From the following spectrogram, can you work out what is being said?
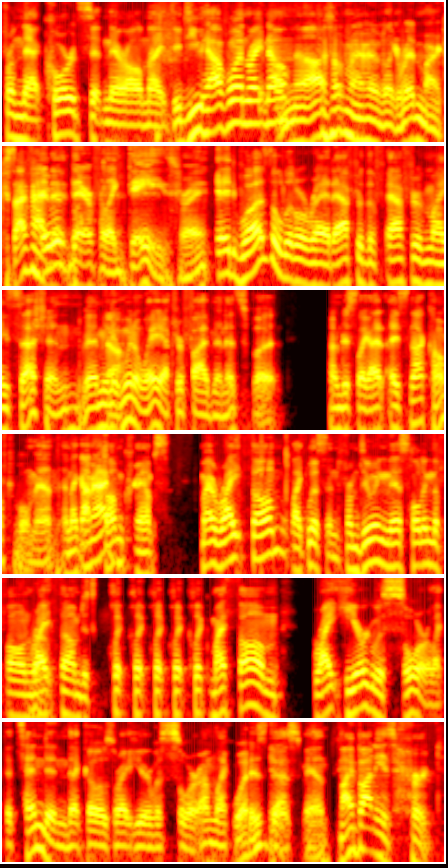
from that cord sitting there all night, dude. Do you have one right now? No, I was hoping I have like a red mark because I've had It it, there for like days, right? It was a little red after the after my session. I mean, Oh. it went away after five minutes, but I'm just like, I, it's not comfortable, man. And I got I mean, I- thumb cramps. My right thumb, like, listen, from doing this, holding the phone, right thumb, just click, click, click, click, click. My thumb right here was sore. Like the tendon that goes right here was sore. I'm like, what is Yeah. this, man? My body is hurt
